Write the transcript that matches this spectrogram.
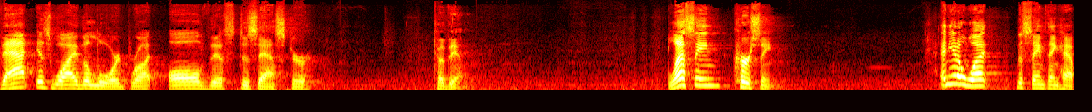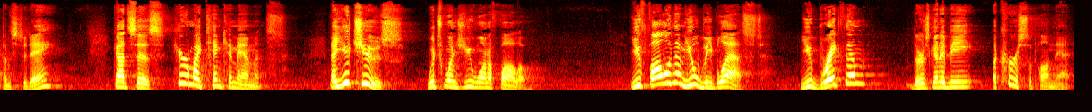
That is why the Lord brought all this disaster to them. Blessing, cursing. And you know what? The same thing happens today. God says, Here are my Ten Commandments. Now you choose which ones you want to follow. You follow them, you'll be blessed. You break them, there's going to be a curse upon that.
